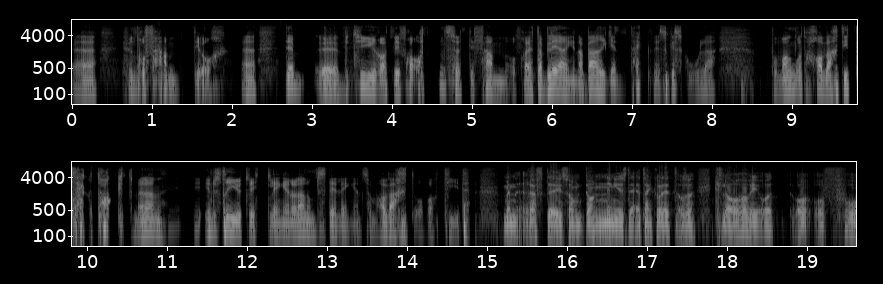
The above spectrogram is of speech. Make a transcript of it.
150 år. Det betyr at vi fra 1875 og fra etableringen av Bergen tekniske skole på mange måter har vært i takt med den industriutviklingen og den omstillingen som har vært over tid. Men ref det som danning i sted. jeg tenker litt, altså, Klarer vi å, å, å få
